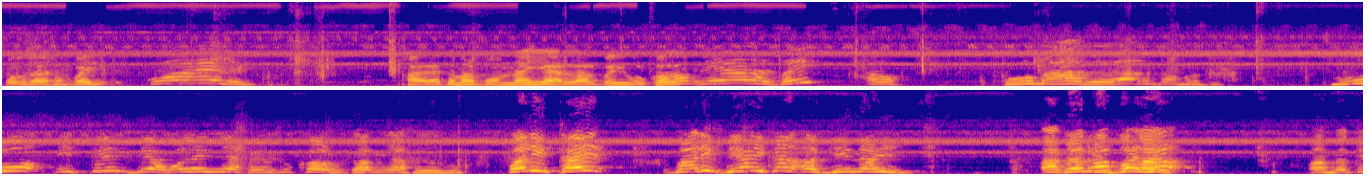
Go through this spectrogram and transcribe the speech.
કેવું છે સોમ ભાઈ કોઈ નહીં હા તમારા ગામના યાર, લાલભાઈ ઓળખો? લે લાલભાઈ? આવો. હું મારા વેળાનું કામ હું ઈથી બે હોલે લે છું, ખરું, કામ કર્યો છું. ફરી થઈ મારી બે ઈકન અગી નહીં. અમે કીધું ગુગલ અમે કે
